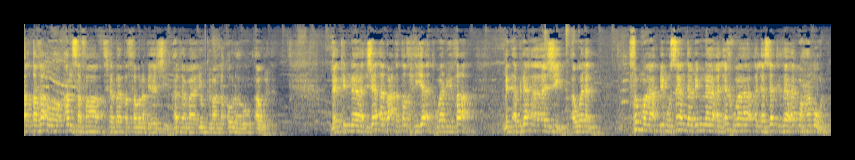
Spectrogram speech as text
القضاء أنصف شباب الثورة بأجيب هذا ما يمكن أن نقوله أولا. لكن جاء بعد تضحيات ونضال من أبناء أجيب أولا. ثم بمساندة من الإخوة الأساتذة المحامون.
